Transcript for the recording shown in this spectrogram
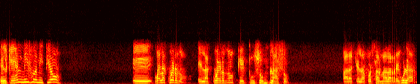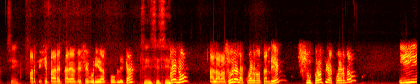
El que él mismo emitió. Eh, ¿Cuál acuerdo? el acuerdo que puso un plazo para que la Fuerza Armada regular participara en tareas de seguridad pública. Sí, sí, sí. Bueno, a la basura el acuerdo también, su propio acuerdo, y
